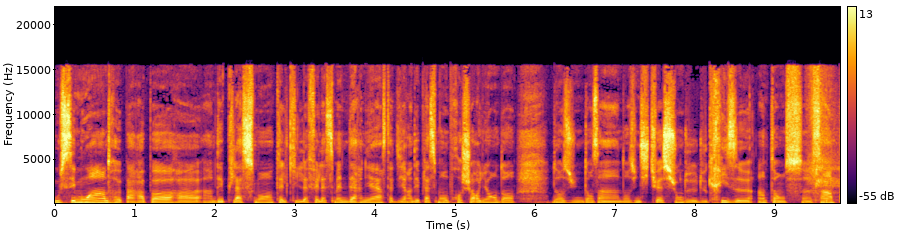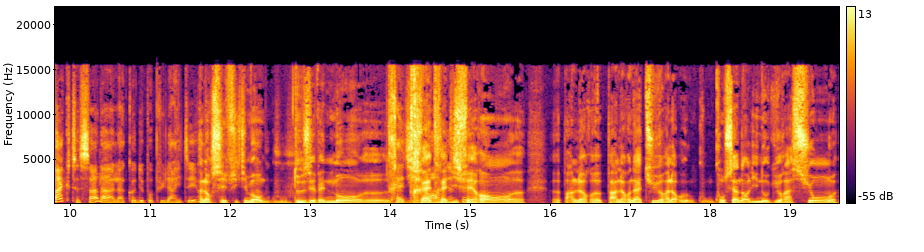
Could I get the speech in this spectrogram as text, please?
ou c'est moindre par rapport à un déplacement tel qu'il l'a fait la semaine dernière, c'est-à-dire un déplacement au Proche-Orient dans, dans, une, dans, un, dans une situation de, crise intense? Ça impacte ça, la, cote de popularité? Alors c'est effectivement deux événements euh, très différents, très, différents euh, euh, par, leur, par leur nature. Alors concernant l'inauguration,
